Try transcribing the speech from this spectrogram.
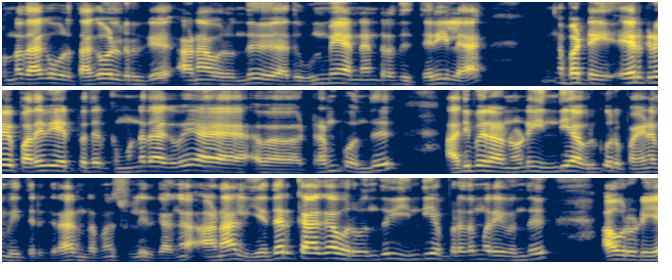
சொன்னதாக ஒரு தகவல் இருக்குது ஆனால் அவர் வந்து அது உண்மையாக என்னன்றது தெரியல. பட் ஏற்கனவே பதவி ஏற்பதற்கு முன்னதாகவே ட்ரம்ப் வந்து அதிபரானோடு இந்தியாவிற்கு ஒரு பயணம் வைத்திருக்கிறார்ன்ற மாதிரி சொல்லியிருக்காங்க. ஆனால் எதற்காக அவர் வந்து இந்திய பிரதமரை வந்து அவருடைய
